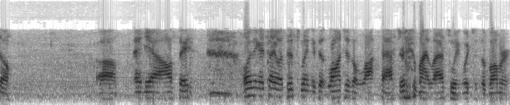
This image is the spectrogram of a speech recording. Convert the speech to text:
So, um, and yeah, I'll say, only thing I tell you about this wing is it launches a lot faster than my last wing, which is a bummer.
